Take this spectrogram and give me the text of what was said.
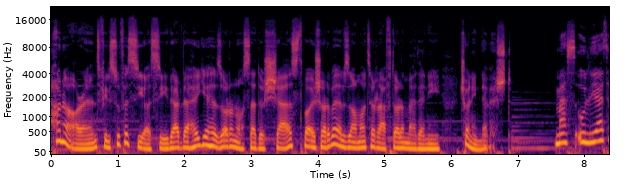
هانا آرند فیلسوف سیاسی در دهه 1960 با اشاره به الزامات رفتار مدنی چنین نوشت. مسئولیت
